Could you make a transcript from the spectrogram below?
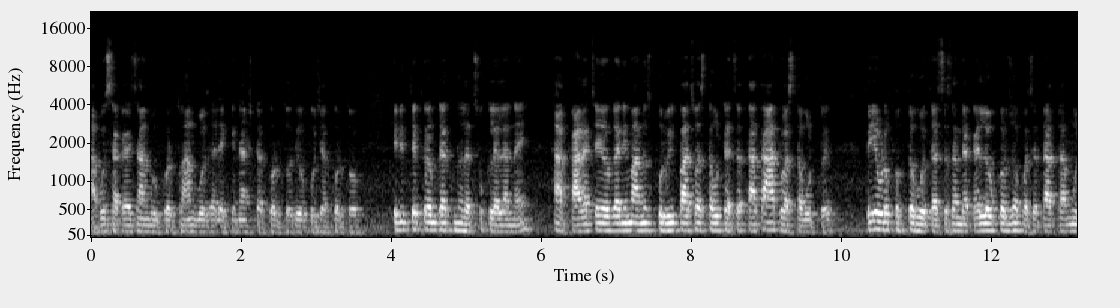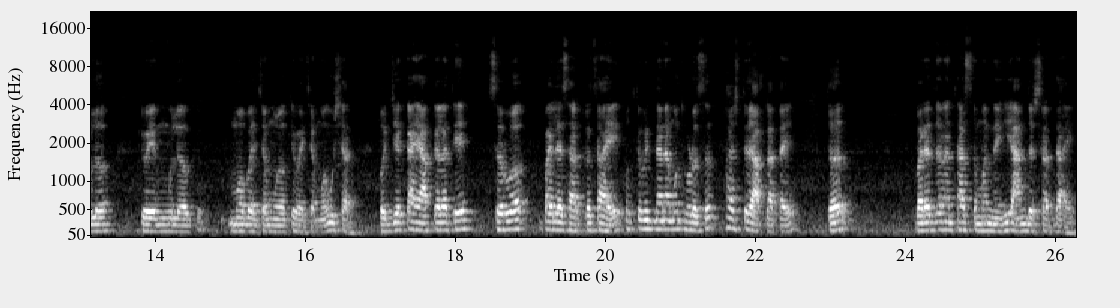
आपण सकाळीच आंघोळ करतो. आंघोळ झाल्या की नाश्ता करतो देवपूजा करतो. हे नित्यक्रम काय कुणाला चुकलेला नाही. हा काळाच्या योगाने माणूस पूर्वी पाच वाजता उठायचा तर आता आठ वाजता उठतोय. ते एवढं फक्त होतं. असं संध्याकाळी लवकर झोपायचं. तर आता मुलं किंवा एक मुलं मोबाईलच्या मुळं किंवा याच्यामुळं हुशार. पण जे काय आहे, आपल्याला ते सर्व पहिल्यासारखंच आहे. फक्त विज्ञानामुळे थोडंसं फास्ट आपलात आहे. तर बऱ्याच जणांचं असं म्हणणं ही अंधश्रद्धा आहे.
